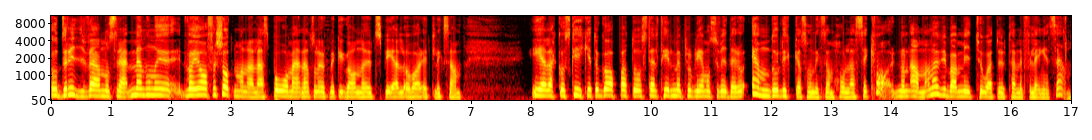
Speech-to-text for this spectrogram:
och driven och sådär. Men hon är, vad jag har förstått när man har läst på om henne, att hon har gjort mycket galna utspel och varit liksom elak och skrikit och gapat och ställt till med problem och så vidare och ändå lyckas hon liksom hålla sig kvar. Någon annan hade ju bara metooat ut henne för länge sedan.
